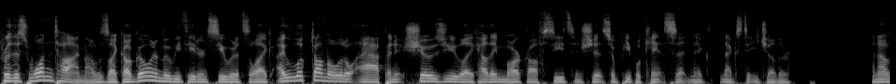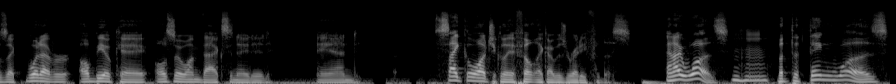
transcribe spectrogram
For this one time, I was like, I'll go in a movie theater and see what it's like. I looked on the little app and it shows you like how they mark off seats and shit so people can't sit next next to each other. And I was like, whatever, I'll be okay. Also, I'm vaccinated and psychologically I felt like I was ready for this. And I was. Mm-hmm. But the thing was,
